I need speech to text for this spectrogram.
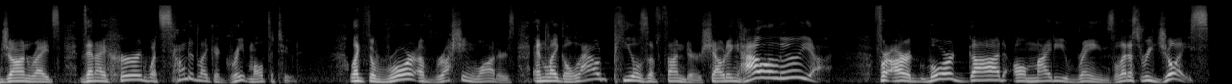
John writes Then I heard what sounded like a great multitude like the roar of rushing waters, and like loud peals of thunder, shouting, Hallelujah! For our Lord God Almighty reigns. Let us rejoice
